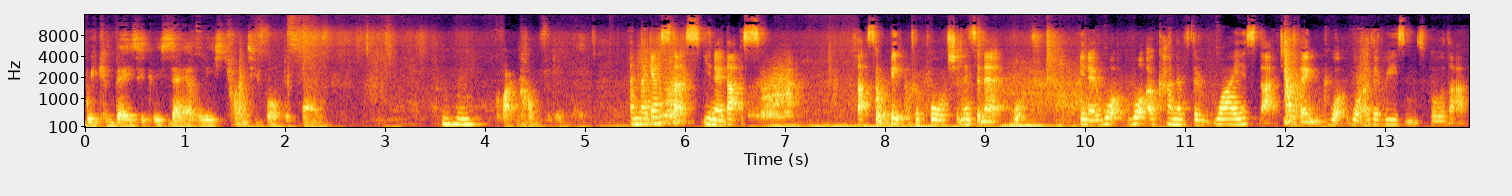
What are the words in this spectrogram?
we can basically say at least 24% mm-hmm. quite confidently. And I guess that's, you know, that's that's a big proportion, isn't it? What, you know, what what are kind of the why is that? Do you think? What what are the reasons for that?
